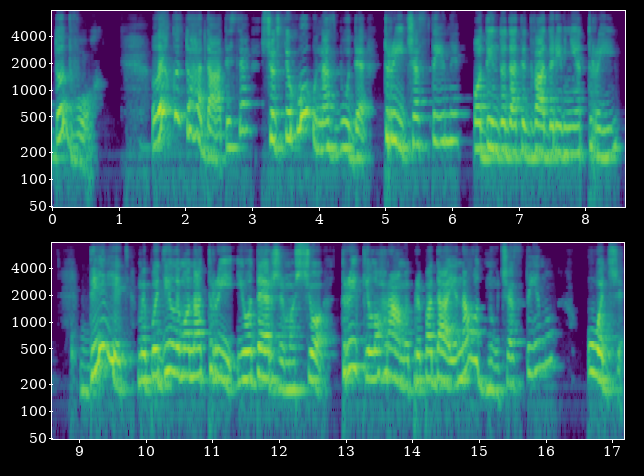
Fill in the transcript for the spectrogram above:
до 2. Легко здогадатися, що всього у нас буде 3 частини, 1 додати 2 дорівнює 3. 9 ми поділимо на 3 і одержимо, що 3 кілограми припадає на одну частину. Отже,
